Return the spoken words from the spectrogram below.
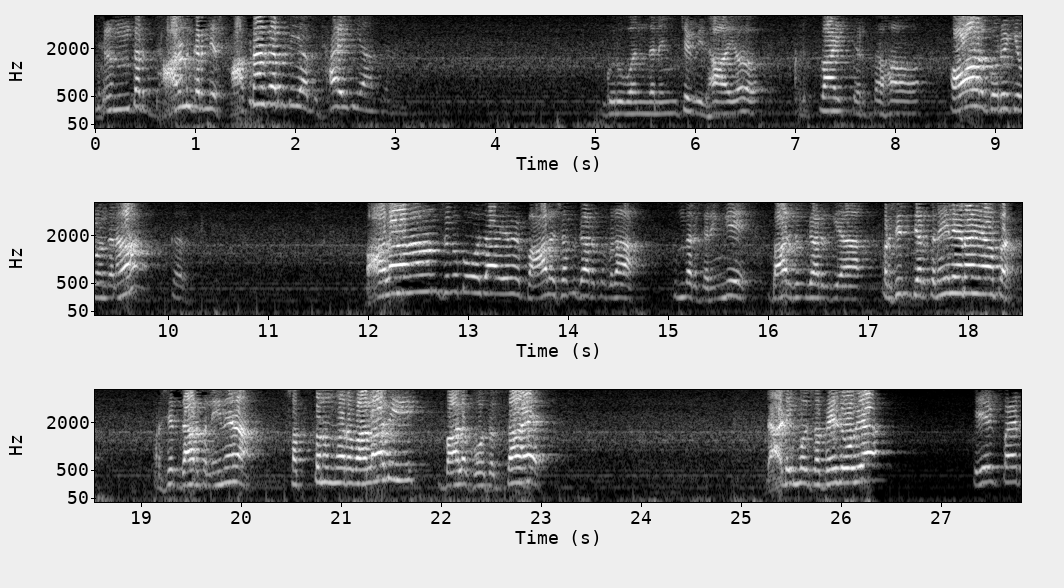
निरंतर धारण कर लिया स्थापना कर दिया, बिठाई दिया अंदर। गुरु वंदन च विधाय कृत्वा और गुरु की वंदना कर। बालानाम सुख बोधाय बाल शब्द का अर्थ बड़ा सुंदर करेंगे। बाहर स्वीकार किया? प्रसिद्ध अर्थ नहीं लेना यहाँ पर। प्रसिद्धार्थ नहीं लेना। सत्तर उम्र वाला भी बालक हो सकता है। दाढ़ी मुँह सफ़ेद हो गया एक पैर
